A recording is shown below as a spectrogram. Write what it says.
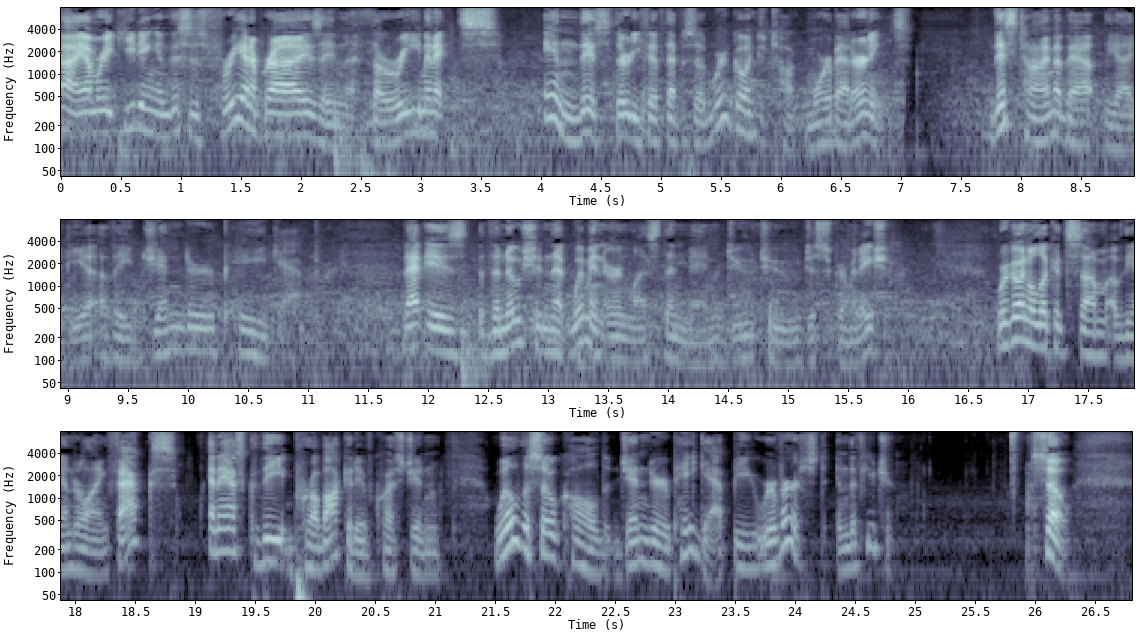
Hi, I'm Ray Keating, and this is Free Enterprise in three minutes. In this 35th episode, we're going to talk more about earnings. This time about the idea of a gender pay gap. That is, the notion that women earn less than men due to discrimination. We're going to look at some of the underlying facts and ask the provocative question Will the so called gender pay gap be reversed in the future? So,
